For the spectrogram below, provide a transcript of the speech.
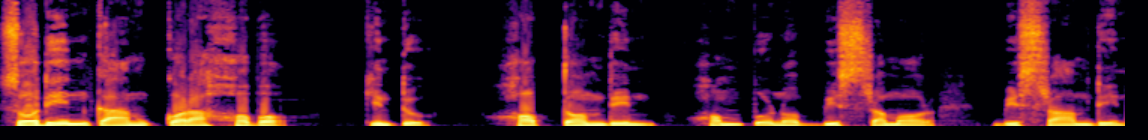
ছদিন কাম কৰা হ'ব কিন্তু সপ্তম দিন সম্পূৰ্ণ বিশ্ৰামৰ বিশ্ৰাম দিন।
